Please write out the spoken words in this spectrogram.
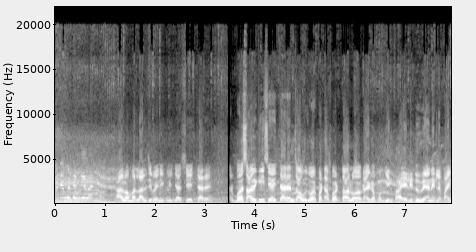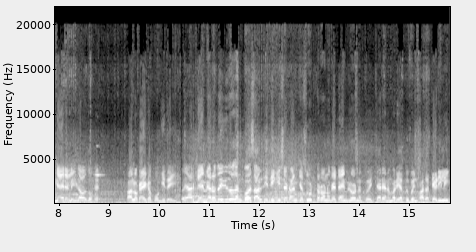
મને ઓર્ડર દેવાનો. હાલો અમારા લાલજીભાઈ નીકળી જશે અત્યારે. બસ આવી ગઈ છે અત્યારે ને જવું જોઈએ ફટાફટ. તો હાલો ગાયકા પગીને ભાઈએ લીધું વેન એટલે ભાઈને આરે લઈ જાવ તો છે કાંઈ ગાયકા પોગી દઈ તો યાર કેમેરો દઈ દીધો છે ને બસ આવતી ગઈ છે કારણ કે શૂટ કરવાનો કઈ ટાઈમ રહ્યો નતો અત્યારે ને અમારે હેતુભાઈ પાછા તેડી લઈ.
